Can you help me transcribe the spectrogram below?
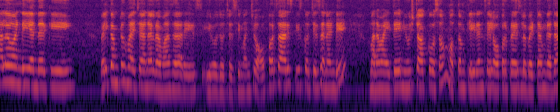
హలో అండి అందరికీ. Welcome to my channel Rama saris ఈరోజు వచ్చేసి మంచి ఆఫర్ సారీస్ తీసుకొచ్చేసానండి. మనమైతే న్యూ స్టాక్ కోసం మొత్తం క్లియరెన్స్ సేల్ ఆఫర్ ప్రైస్లో పెట్టాం కదా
